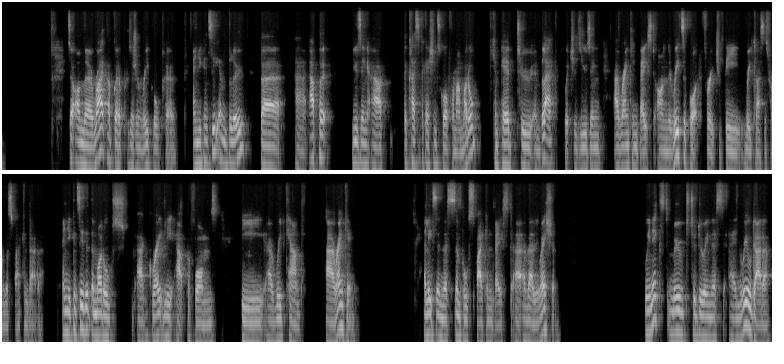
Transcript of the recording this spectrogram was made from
So on the right, I've got a precision recall curve, and you can see in blue the uh, output using our the classification score from our model compared to in black, which is using a ranking based on the read support for each of the read classes from the spike-in data. And you can see that the model uh, greatly outperforms the uh, read count uh, ranking, at least in this simple spike-in based uh, evaluation. We next moved to doing this in real data.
